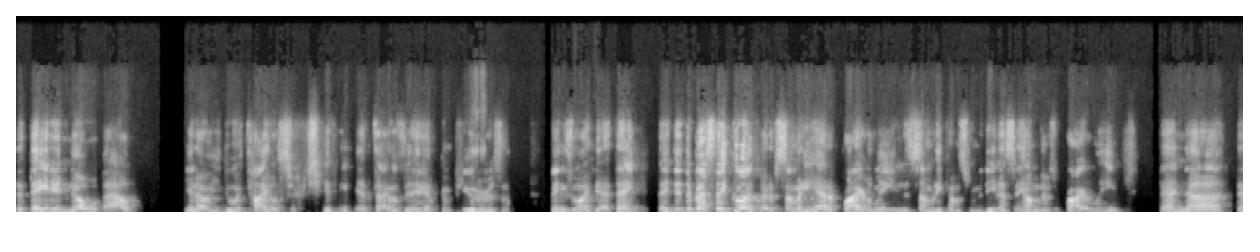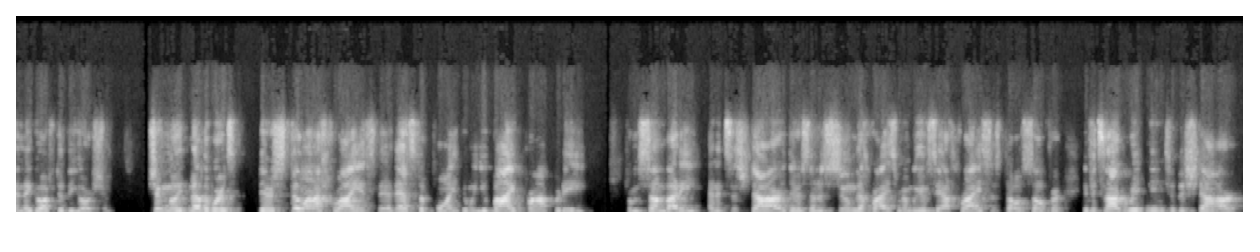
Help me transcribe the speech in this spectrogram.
that they didn't know about, you know, you do a title search, you think have titles, they have computers and things like that. They they did the best they could. But if somebody had a prior lien, somebody comes from Medina saying, um, there's a prior lien, then uh, then they go after the Yorshim. In other words, there's still an achrayas there. That's the point. When you buy property from somebody and it's a star, there's an assumed achrayas. Remember, we say achrayas is told sofer. If it's not written into the star,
